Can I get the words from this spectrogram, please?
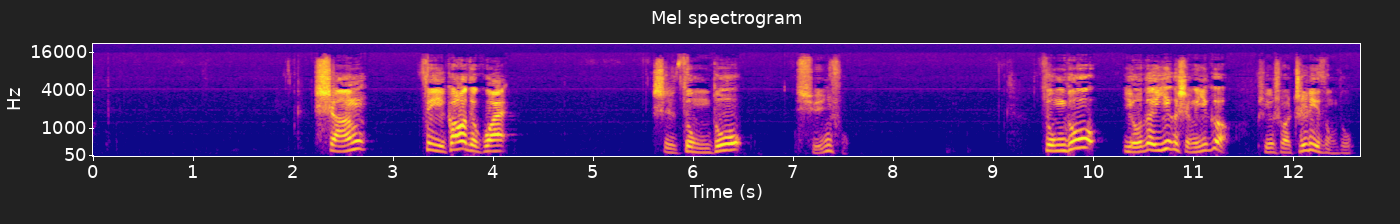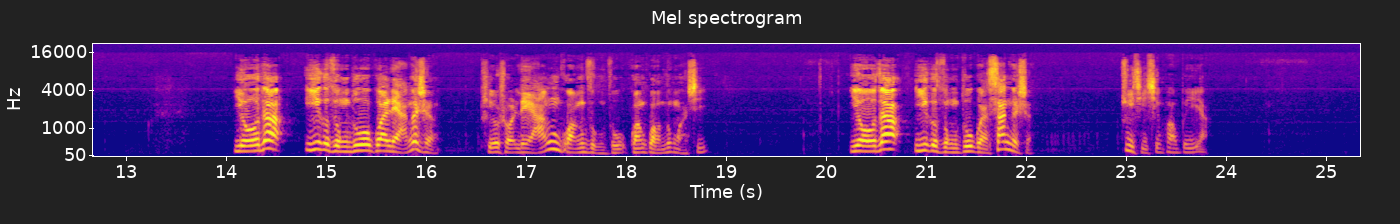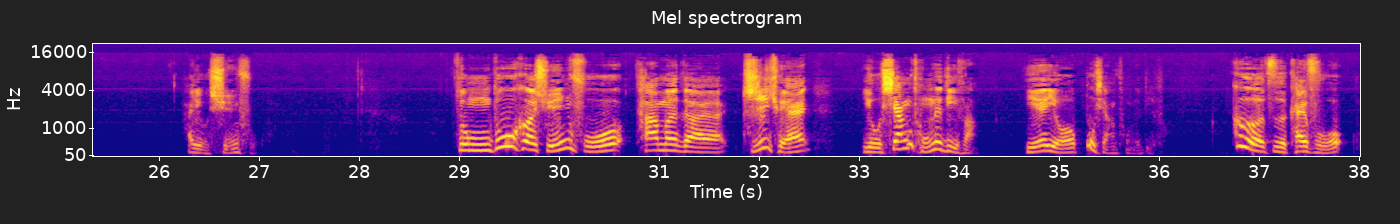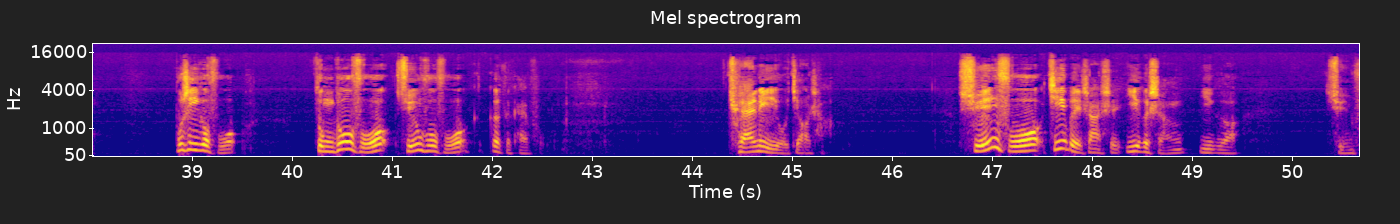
省最高的官是总督、巡抚。总督有的一个省一个，比如说直隶总督，有的。一个总督管两个省，比如说两广总督管广东、广西。有的一个总督管三个省，具体情况不一样。还有巡抚。总督和巡抚他们的职权有相同的地方，也有不相同的地方，各自开府，不是一个府，总督府、巡抚府各自开府。权力有交叉，巡抚基本上是一个省一个巡抚，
